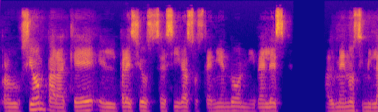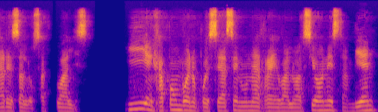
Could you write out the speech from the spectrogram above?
producción para que el precio se siga sosteniendo en niveles al menos similares a los actuales. Y en Japón, bueno, pues se hacen unas reevaluaciones también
